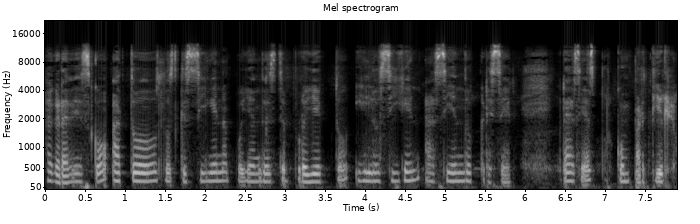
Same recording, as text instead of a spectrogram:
Agradezco a todos los que siguen apoyando este proyecto y lo siguen haciendo crecer. Gracias por compartirlo.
